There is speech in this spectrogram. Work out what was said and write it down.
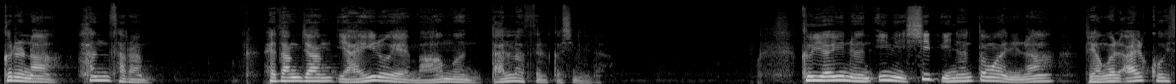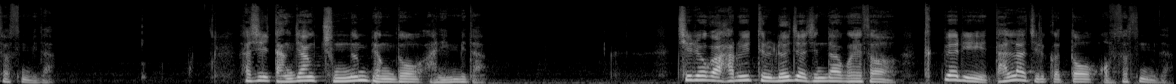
그러나 한 사람, 회당장 야이로의 마음은 달랐을 것입니다. 그 여인은 이미 12년 동안이나 병을 앓고 있었습니다. 사실 당장 죽는 병도 아닙니다. 치료가 하루 이틀 늦어진다고 해서 특별히 달라질 것도 없었습니다.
